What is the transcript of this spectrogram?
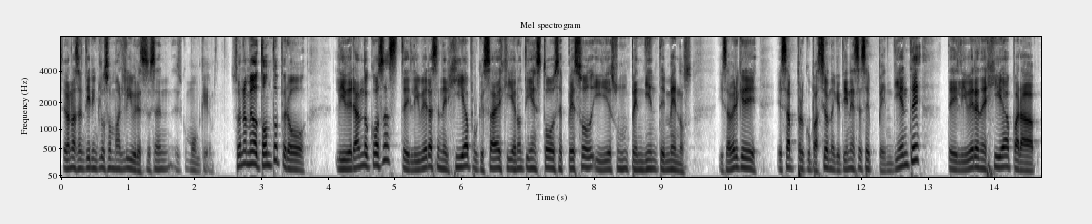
se van a sentir incluso más libres. Es, como que suena medio tonto, pero liberando cosas te liberas energía porque sabes que ya no tienes todo ese peso y es un pendiente menos. Y saber que esa preocupación de que tienes ese pendiente te libera energía para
